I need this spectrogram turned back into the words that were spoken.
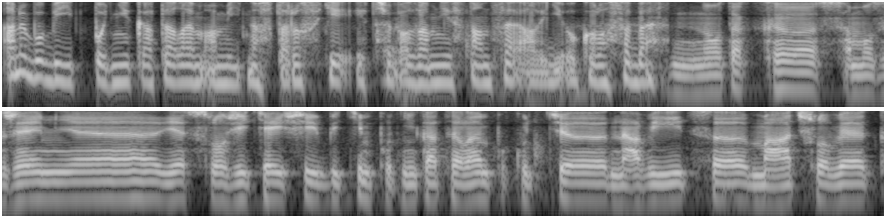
anebo být podnikatelem a mít na starosti i třeba zaměstnance a lidi okolo sebe? No tak eh, samozřejmě je složitější být tím podnikatelem, pokud eh, navíc eh, má člověk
